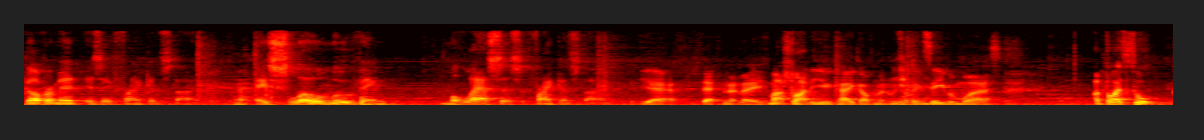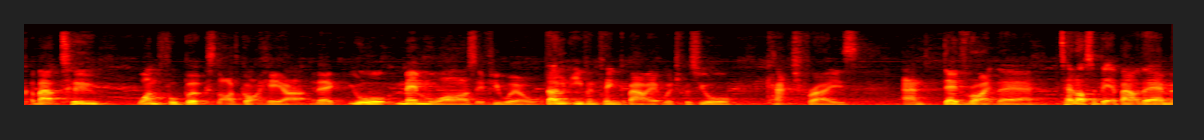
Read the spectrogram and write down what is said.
government is a Frankenstein, a slow moving molasses Frankenstein. Yeah, definitely. Much like the UK government, which I think is even worse. I'd like to talk about two wonderful books that I've got here. They're your memoirs, if you will. Don't even think about it, which was your catchphrase, and Dead Right There. Tell us a bit about them,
